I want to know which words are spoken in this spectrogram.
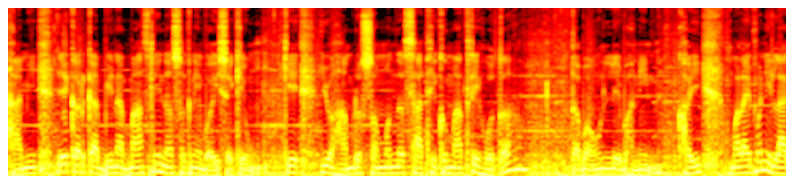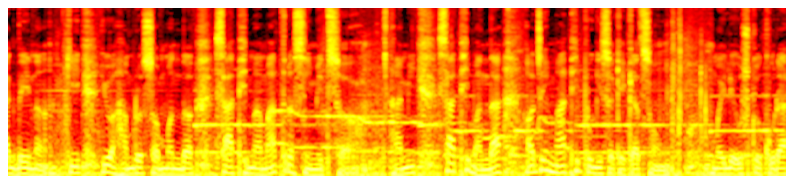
हामी एकअर्का बिना बाँच्नै नसक्ने भइसक्यौँ। के यो हाम्रो सम्बन्ध साथीको मात्रै हो त? तब उनले भनिन् खै मलाई पनि लाग्दैन कि यो हाम्रो सम्बन्ध साथीमा मात्र सीमित छ। हामी साथीभन्दा अझै माथि पुगिसकेका छौँ। मैले उसको कुरा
